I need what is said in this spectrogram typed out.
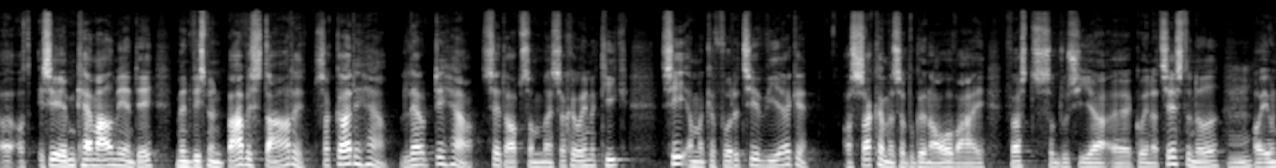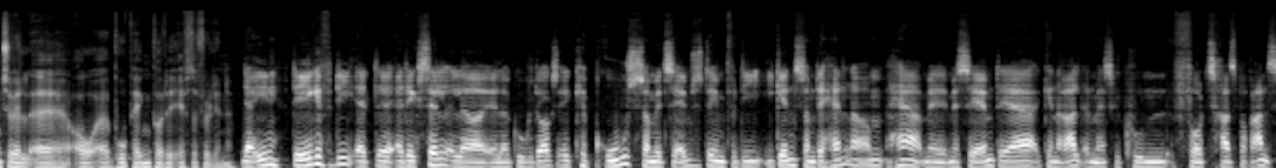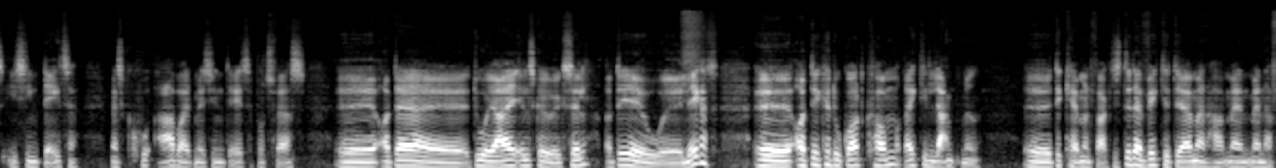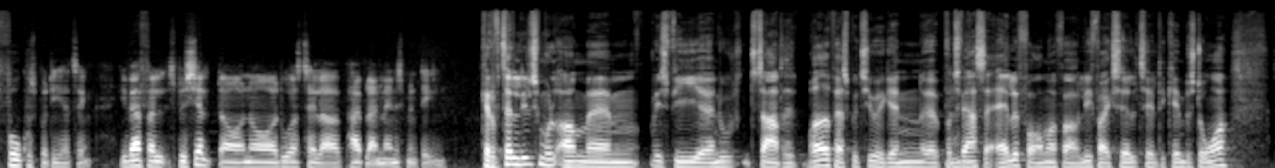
og CRM kan meget mere end det, men hvis man bare vil starte, så gør det her. Lav det her setup, som man så kan gå ind og kigge, se om man kan få det til at virke, og så kan man så begynde at overveje, først som du siger, øh, gå ind og teste noget, mm. og eventuelt øh, og, øh, bruge penge på det efterfølgende. Jeg er enig. Det er ikke fordi, at, øh, at Excel eller, eller Google Docs ikke kan bruges som et CRM-system, fordi igen, som det handler om her med, med CRM, det er generelt, at man skal kunne få transparens i sine data. Man skal kunne arbejde med sine data på tværs. Øh, og der, du og jeg elsker jo Excel, og det er jo øh, lækkert, øh, og det kan du godt komme rigtig langt med. Øh, det kan man faktisk. Det der er vigtigt, det er, at man har, man, man har fokus på de her ting. I hvert fald specielt, når, når du også taler pipeline management-delen. Kan du fortælle en lille smule om, øh, hvis vi øh, nu starter et bredere perspektiv igen, øh, på mm. tværs af alle former, for lige fra Excel til det kæmpe store,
